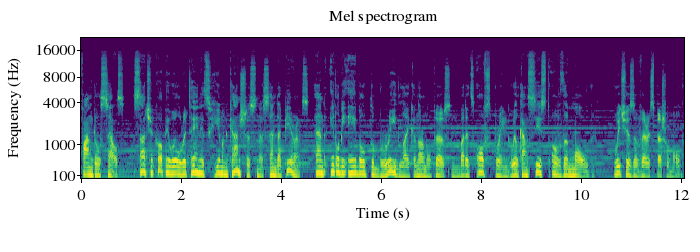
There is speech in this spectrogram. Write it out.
fungal cells. Such a copy will retain its human consciousness and appearance, and it'll be able to breed like a normal person, but its offspring will consist of the mold, which is a very special mold.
